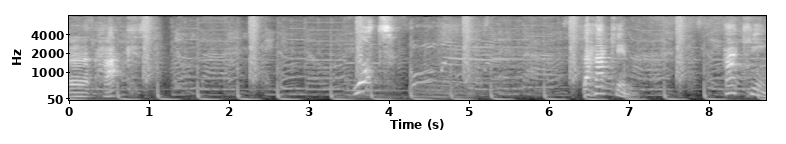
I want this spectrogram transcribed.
Uh, hack. What? The hacking. Hacking.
